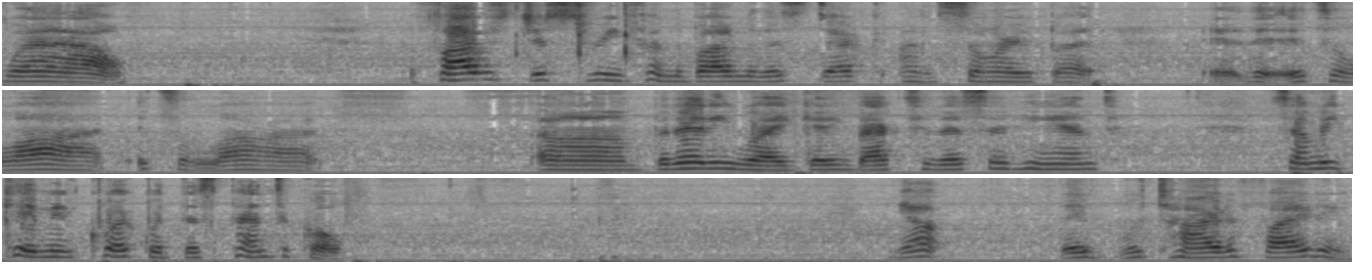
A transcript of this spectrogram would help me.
Wow. If I was just to read from the bottom of this deck, I'm sorry, but it, it's a lot. It's a lot. Um, but anyway, getting back to this at hand. Somebody came in quick with this pentacle. Yep. They were tired of fighting.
